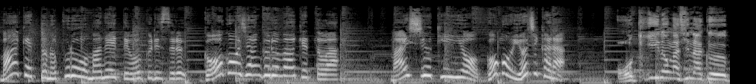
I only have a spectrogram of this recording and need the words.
マーケットのプロを招いてお送りする「ゴーゴージャングルマーケット」は毎週金曜午後4時から。お聞き逃しなく。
